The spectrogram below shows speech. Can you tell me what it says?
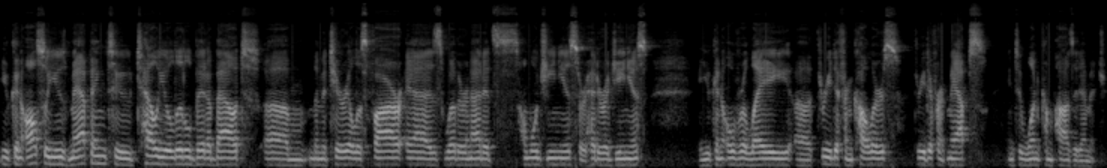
You can also use mapping to tell you a little bit about um, the material as far as whether or not it's homogeneous or heterogeneous. You can overlay uh, three different colors, three different maps into one composite image.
